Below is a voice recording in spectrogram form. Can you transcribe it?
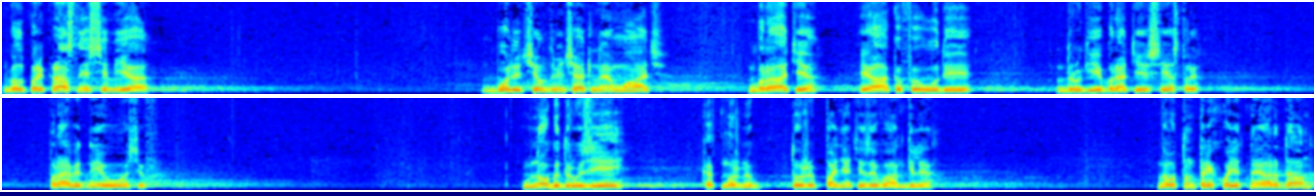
Была прекрасная семья, более чем замечательная мать, братья, Иаков, Иуда и другие братья и сестры, праведный Иосиф, много друзей, как можно тоже понять из Евангелия. Но вот он приходит на Иордан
